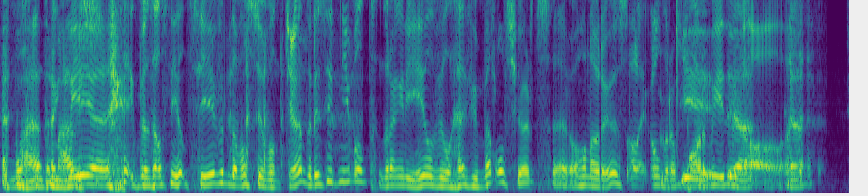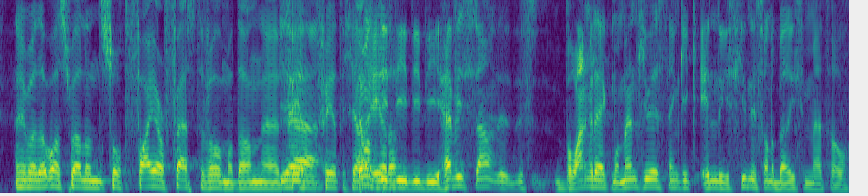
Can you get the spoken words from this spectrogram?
we mochten maar- direct maar mee. is- eh, ik ben zelfs niet aan het zeven. Dat was zo van, tja, er is hier niemand. Er hangen hier heel veel heavy metal shirts. Eh, we gaan naar huis. Allee, ik kon er een paar Oh. ja. Nee, maar dat was wel een soort fire festival, maar dan eh, veer- 40 jaar Ja, want die, die, die, die heavy sound is een belangrijk moment geweest, denk ik, in de geschiedenis van de Belgische metal.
